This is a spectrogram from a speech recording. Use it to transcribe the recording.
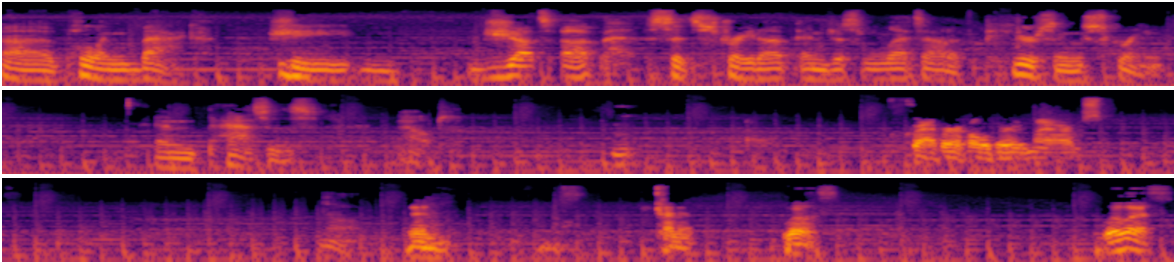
uh, pulling back, she juts up, sits straight up, and just lets out a piercing scream and passes out. Grab her, hold her in my arms, No. and kind of Lilith. Lilith.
